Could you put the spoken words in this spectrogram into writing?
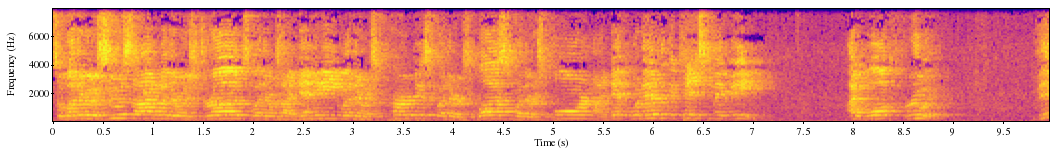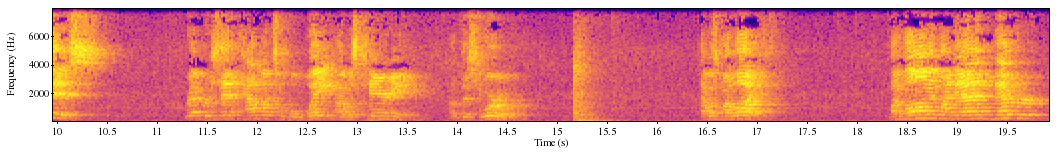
So whether it was suicide, whether it was drugs, whether it was identity, whether it was purpose, whether it was lust, whether it was porn, whatever the case may be, I walked through it. This represent how much of a weight I was carrying of this world. That was my life. My mom and my dad never,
